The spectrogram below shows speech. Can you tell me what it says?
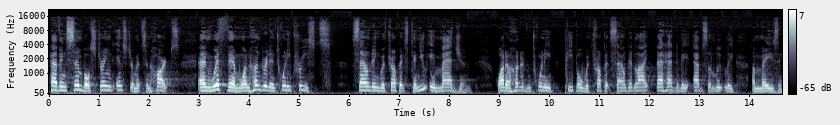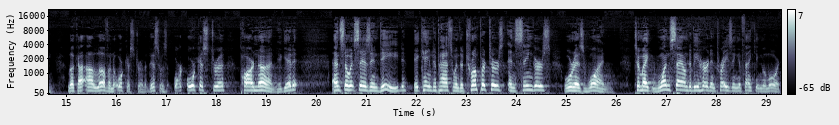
having cymbals, stringed instruments, and harps, and with them 120 priests sounding with trumpets. Can you imagine what 120 people with trumpets sounded like? That had to be absolutely amazing. Look, I, I love an orchestra, but this was or- orchestra par none. You get it? And so it says, Indeed, it came to pass when the trumpeters and singers or as one, to make one sound to be heard in praising and thanking the Lord.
